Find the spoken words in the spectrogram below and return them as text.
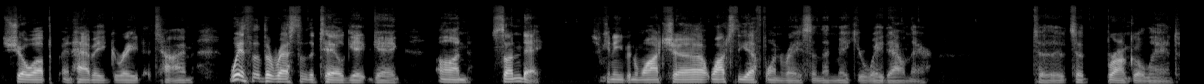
show up and have a great time with the rest of the tailgate gang on Sunday. You can even watch uh, watch the F1 race and then make your way down there to to Bronco Land.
